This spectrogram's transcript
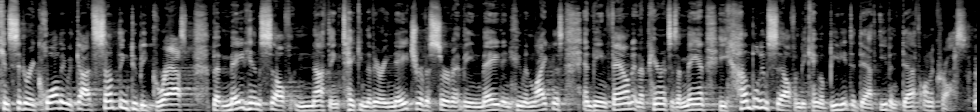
consider equality with God something to be grasped, but made himself nothing, taking the very nature of a servant, being made in human likeness, and being found in appearance as a man. He humbled himself and became obedient to death, even death on a cross.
